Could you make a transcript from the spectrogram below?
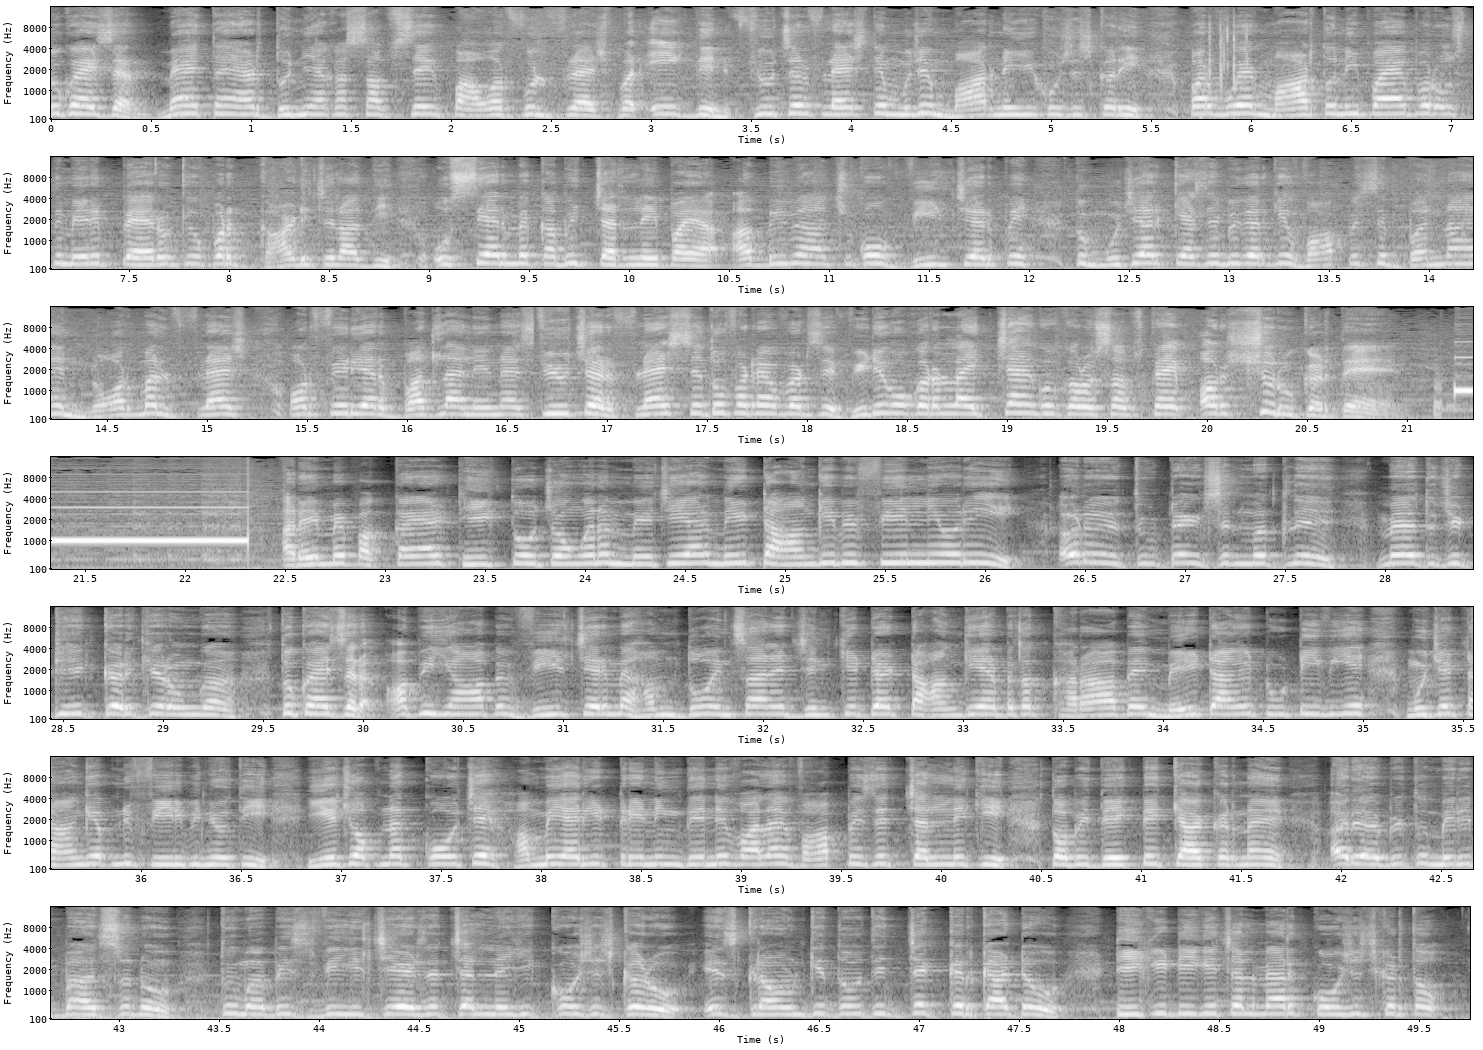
तो यार, मैं था यार दुनिया का सबसे पावरफुल फ्लैश पर एक दिन फ्यूचर फ्लैश ने मुझे मारने की कोशिश करी, पर वो यार मार तो नहीं पाया, पर उसने मेरे पैरों के ऊपर गाड़ी चला दी। उससे यार मैं कभी चल नहीं पाया। अभी मैं आ चुका हूँ व्हील चेयर पे तो मुझे यार कैसे भी करके वापस से बनना है नॉर्मल फ्लैश और फिर यार बदला लेना है फ्यूचर फ्लैश से। तो फटाफट से वीडियो को करो लाइक चैनल को करो सब्सक्राइब और शुरू करते हैं। अरे मैं पक्का यार ठीक तो हो जाऊँगा ना मुझे यार मेरी टांगे भी फील नहीं हो रही। अरे तू टेंशन मत ले मैं तुझे ठीक करके रहूँगा। तो कहे सर अभी यहाँ पे व्हील चेयर में हम दो इंसान हैं जिनकी डर टांगे यार मतलब खराब है मेरी टांगे टूटी हुई है मुझे टांगे अपनी फील भी नहीं होती। ये जो अपना कोच है हमें यार ये ट्रेनिंग देने वाला है वापस से चलने की। तो अभी देखते क्या करना है। अरे अभी तो मेरी बात सुनो तुम अभी इस व्हील चेयर से चलने की कोशिश करो इस ग्राउंड के दो तीन चक्कर काटो। ठीक है ठीक है चल मैं यार कोशिश करता हूँ।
